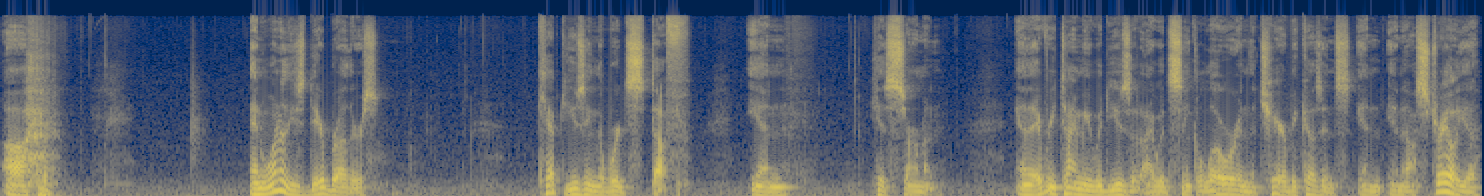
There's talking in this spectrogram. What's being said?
Uh, and one of these dear brothers kept using the word stuff in his sermon. And every time he would use it, I would sink lower in the chair because in, in, in Australia,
